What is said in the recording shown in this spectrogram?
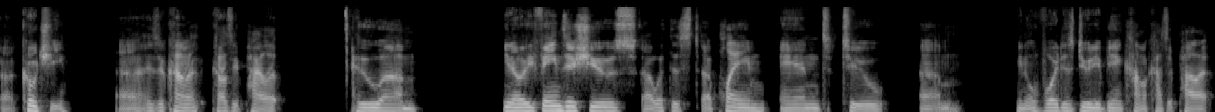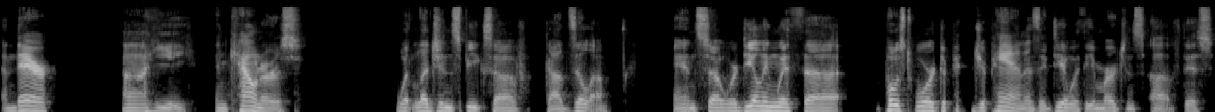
uh, Koichi, uh, is a kamikaze pilot who um, you know he feigns issues uh, with this uh, plane and to um, you know avoid his duty of being kamikaze pilot. And there uh, he encounters what legend speaks of godzilla. And so we're dealing with uh, post-war japan as they deal with the emergence of this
